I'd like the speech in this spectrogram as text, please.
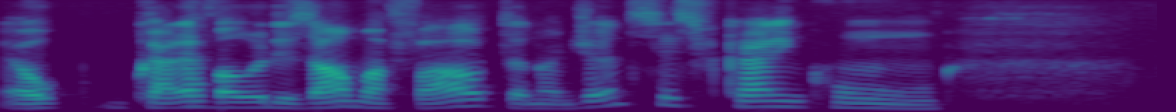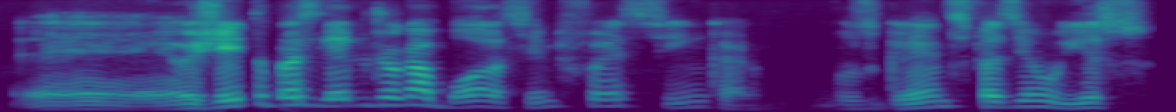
É o, o cara valorizar uma falta. Não adianta vocês ficarem com. É, é, o jeito brasileiro de jogar bola, sempre foi assim, cara. Os grandes faziam isso.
